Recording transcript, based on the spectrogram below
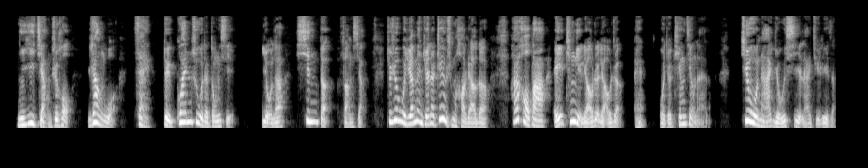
你一讲之后，让我在对关注的东西有了新的方向。就是我原本觉得这有什么好聊的，还好吧？哎，听你聊着聊着，哎，我就听进来了。就拿游戏来举例子，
